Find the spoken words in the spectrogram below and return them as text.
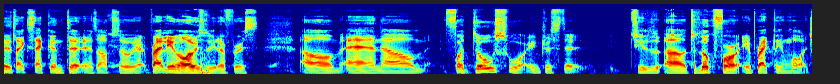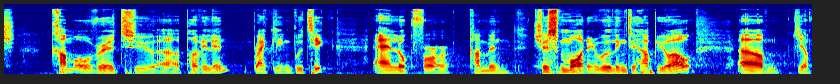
is like second, third, and stuff. So yeah, Breitling will always be the first. Um, and um, for those who are interested to uh, to look for a Breitling watch, come over to uh, Pavilion Breitling Boutique and look for Carmen. She's more than willing to help you out. Um, yep,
